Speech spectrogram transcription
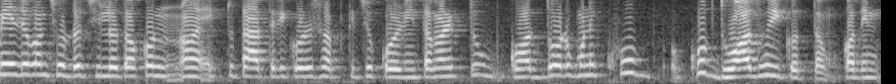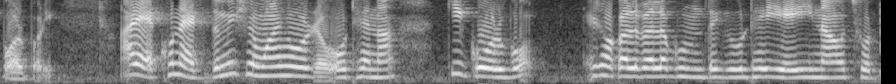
মেয়ে যখন ছোট ছিল তখন একটু তাড়াতাড়ি করে সব কিছু করে নিতাম আর একটু ঘর মানে খুব খুব ধোয়াধুয়ি করতাম কদিন পর পরই। আর এখন একদমই সময় ওঠে না। কি করব? সকালবেলা ঘুম থেকে উঠেই এই নাও ছোট।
